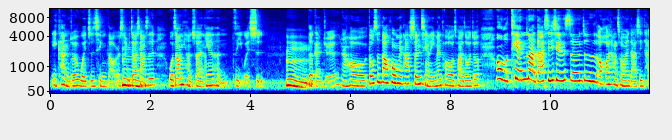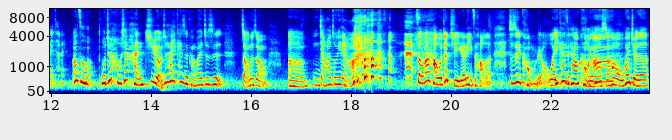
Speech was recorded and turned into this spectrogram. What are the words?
一看你就会为之倾倒，而是比较像是我知道你很帅，你也很自以为是。嗯的感觉，然后都是到后面他深情的一面透露出来之后就，就哦天呐，达西先生就是哦，好想成为达西太太。哦，怎么？我觉得好像韩剧哦，就他一开始可能会就是找那种呃，你讲话注意点哦。怎么办？好，我就举一个例子好了，就是孔刘。我一开始看到孔刘的时候，我会觉得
